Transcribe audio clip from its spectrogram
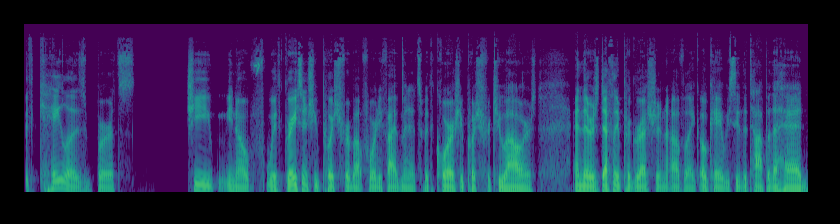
with Kayla's births, she, you know, f- with Grayson, she pushed for about 45 minutes. With Cora, she pushed for two hours. And there was definitely progression of like, okay, we see the top of the head,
